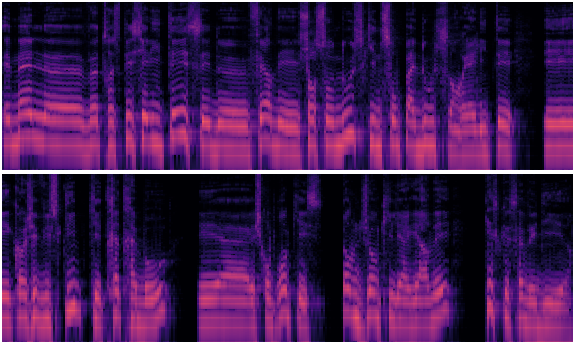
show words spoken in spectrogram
Emel, euh, votre spécialité, c'est de faire des chansons douces qui ne sont pas douces en réalité. Et quand j'ai vu ce clip, qui est très très beau, et euh, je comprends qu'il y ait tant de gens qui l'aient regardé, qu'est-ce que ça veut dire?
